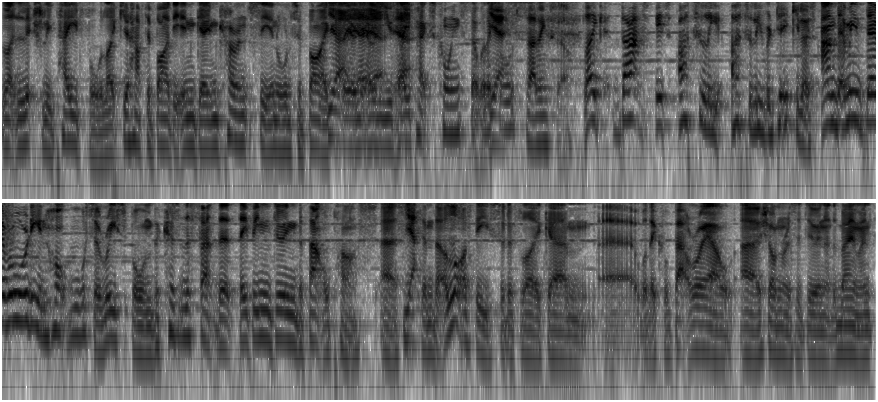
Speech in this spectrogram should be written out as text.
like literally paid for. Like you have to buy the in-game currency in order to buy. 'cause Yeah, they only, yeah, only yeah, use yeah. Apex coins. Is that what they're yes, called? I think so. Like that's it's utterly utterly ridiculous, and I mean they're already in hot water respawn because of the fact that they've been doing the battle pass uh, system that a lot of these sort of like um, uh, what they call battle royale uh, genres are doing at the moment.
